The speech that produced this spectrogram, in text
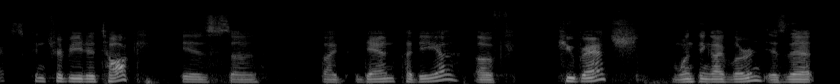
next contributed talk is uh, by Dan Padilha of QxBranch. One thing I've learned is that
